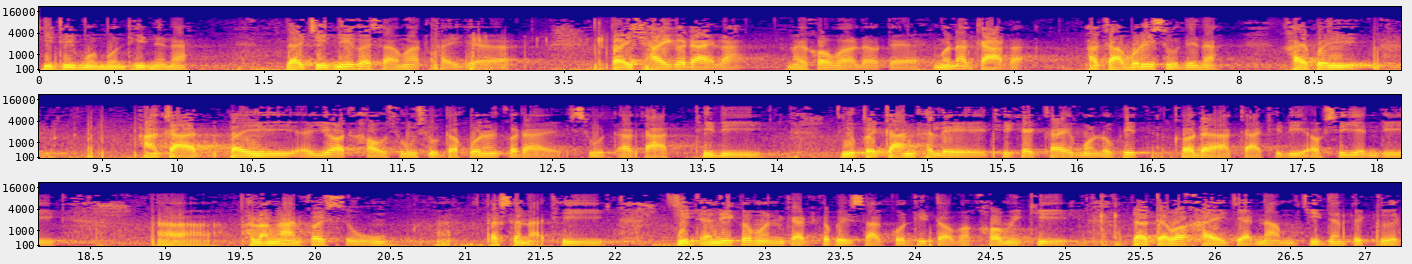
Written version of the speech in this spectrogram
จิตที่หมุนมนทินเนี่ยนะแล้วจิตนี้ก็สามารถใครจะไปใช้ก็ได้ละ หมายความว่าแล้วแต่เหมือนอากาศอะอากาศบริสุทธิ์เลยนะใครไปอากาศไปยอดเขาสูงสุดคนนั้นก็ได้สูดอากาศที่ดี หรือไปกลางทะเลที่ใกลๆมลพิษ ก็ได้อากาศที่ดีออกซิเจนดีพลังงานก็สูงลักษณะที่จิตอันนี้ก็เหมือนกันก็เป็นสากลที่ตอบมาข้อเมื่อกี้แล้วแต่ว่าใครจะนำจิตนั้นไปเกิด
